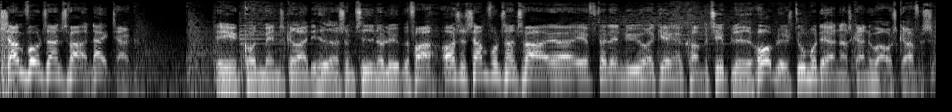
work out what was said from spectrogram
Samfundsansvar? Nej tak. Det er kun menneskerettigheder, som tiden er løbet fra. Også samfundsansvar er efter den nye regering er kommet til blevet håbløst umoderne og skal nu afskaffes.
